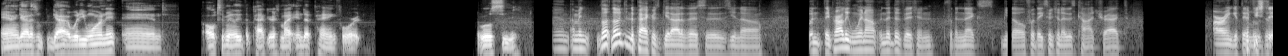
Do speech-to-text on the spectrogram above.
Aaron got his got what he wanted, and ultimately the Packers might end up paying for it. We'll see. Um, I mean, the, the only thing the Packers get out of this is, you know, when they probably went out in the division for the next, you know, for the extension of this contract, barring if they If he lose st-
